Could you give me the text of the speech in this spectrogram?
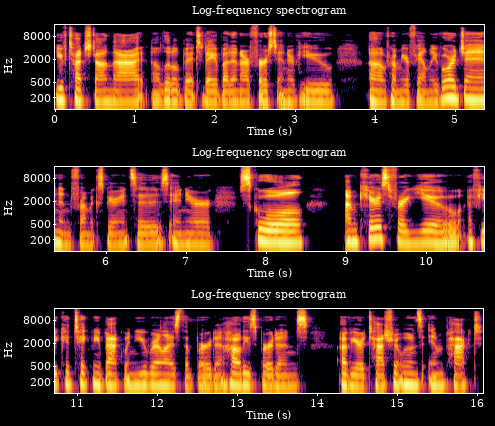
you've touched on that a little bit today but in our first interview um, from your family of origin and from experiences in your school i'm curious for you if you could take me back when you realized the burden how these burdens of your attachment wounds impact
